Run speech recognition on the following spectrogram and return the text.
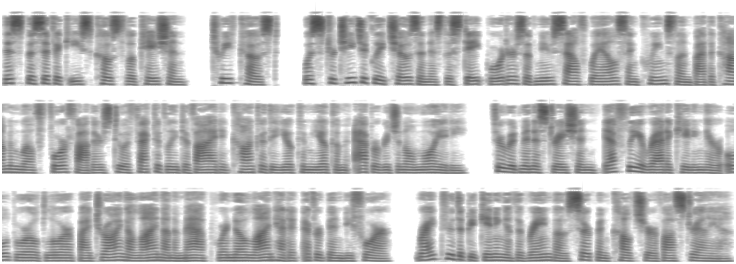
this specific East Coast location, Tweed Coast, was strategically chosen as the state borders of New South Wales and Queensland by the Commonwealth forefathers to effectively divide and conquer the Yokum Yokum Aboriginal moiety, through administration deftly eradicating their old world lore by drawing a line on a map where no line had ever been before, right through the beginning of the rainbow serpent culture of Australia.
